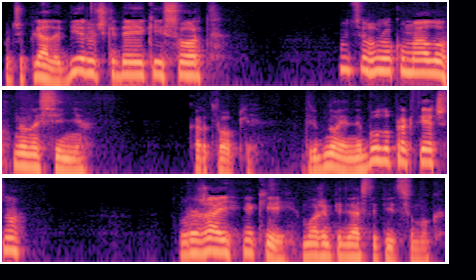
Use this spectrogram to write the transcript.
Почепляли бірочки деякий сорт. Ну, цього року мало на насіння картоплі. Дрібної не було практично. Врожай який? Можемо підвести підсумок.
